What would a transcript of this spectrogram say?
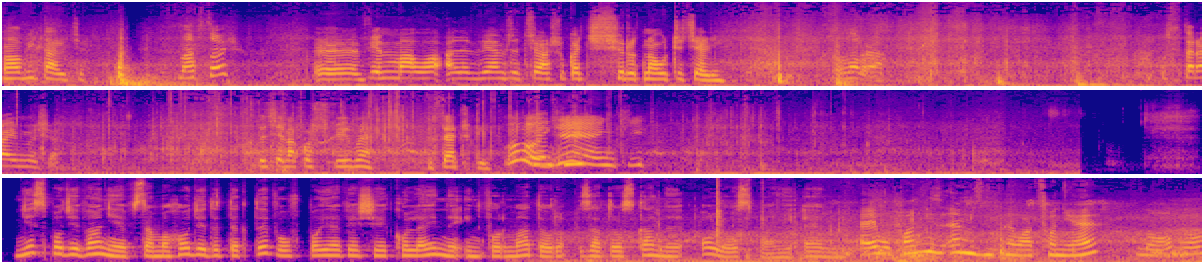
No, witajcie. Masz coś? E, wiem mało, ale wiem, że trzeba szukać wśród nauczycieli. No dobra. Postarajmy się. Chcecie na koszt firmy? Chusteczki. O, dzięki. Niespodziewanie w samochodzie detektywów pojawia się kolejny informator zatroskany o los pani M. Ej, bo pani z M zniknęła, co nie? No, no.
